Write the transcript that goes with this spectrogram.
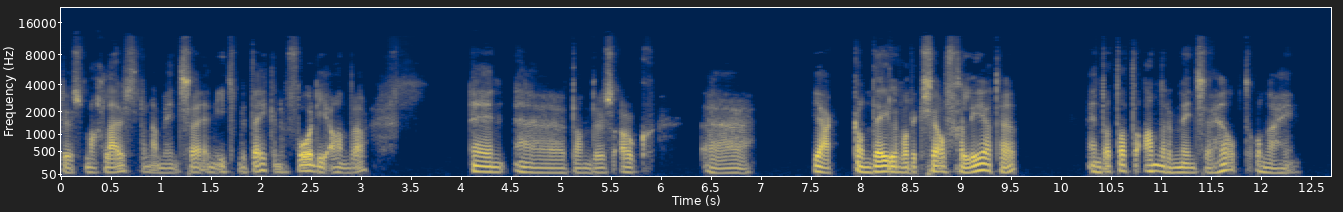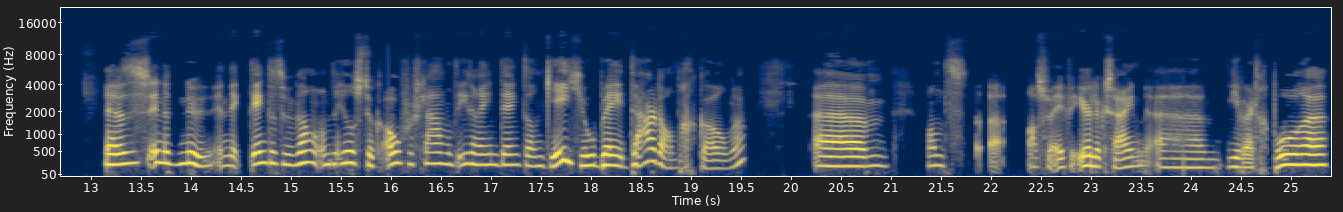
dus mag luisteren naar mensen en iets betekenen voor die ander. En uh, dan dus ook uh, ja, kan delen wat ik zelf geleerd heb. En dat dat de andere mensen helpt om me heen. Ja, dat is in het nu. En ik denk dat we wel een heel stuk overslaan, want iedereen denkt dan, jeetje, hoe ben je daar dan gekomen? Um, want uh, als we even eerlijk zijn, ehm, je werd geboren,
